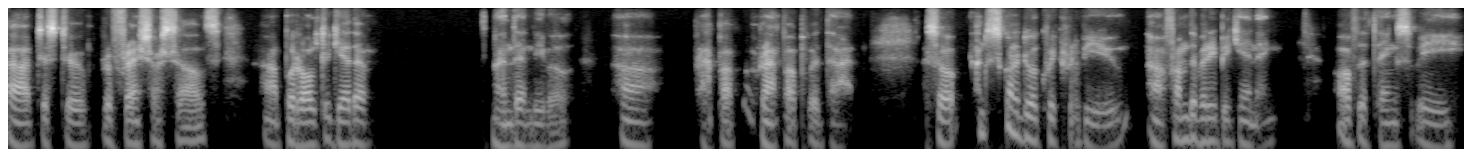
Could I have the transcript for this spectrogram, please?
uh, just to refresh ourselves, uh, put it all together, and then we will uh, wrap up wrap up with that. So I'm just going to do a quick review uh, from the very beginning of the things we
